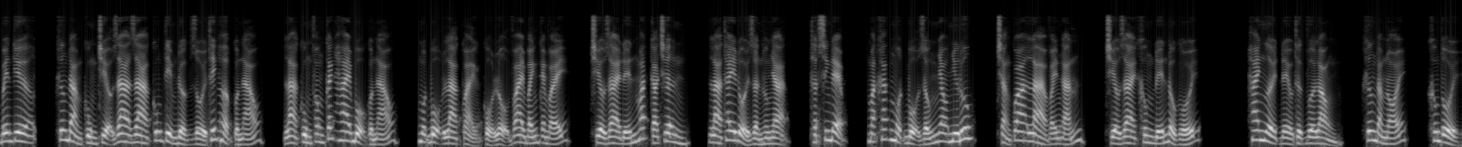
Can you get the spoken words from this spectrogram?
Bên kia, Khương Đàm cùng Triệu Gia Gia cũng tìm được rồi thích hợp quần áo, là cùng phong cách hai bộ quần áo, một bộ là quải cổ lộ vai bánh kem váy, chiều dài đến mắt cá chân, là thay đổi dần hồng nhạt, thật xinh đẹp, mặt khác một bộ giống nhau như lúc, chẳng qua là váy ngắn, chiều dài không đến đầu gối. Hai người đều thực vừa lòng, Khương Đàm nói, không tồi,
